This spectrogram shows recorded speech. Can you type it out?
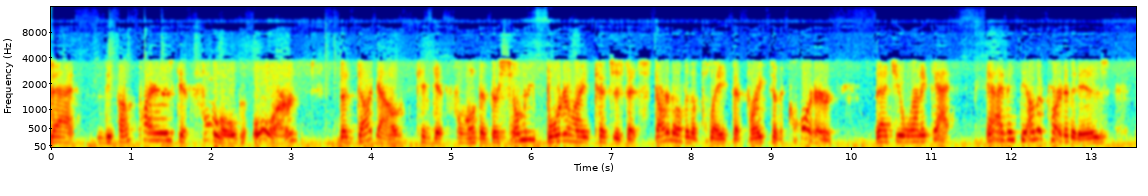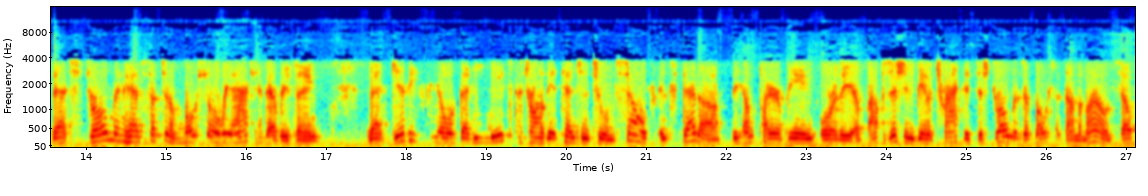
that the umpires get fooled or the dugout can get fooled that there's so many borderline pitches that start over the plate that break to the corner that you want to get. And I think the other part of it is that Stroman has such an emotional reaction to everything that Gibby feels that he needs to draw the attention to himself instead of the umpire being or the opposition being attracted to Stroman's emotions on the mound. So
